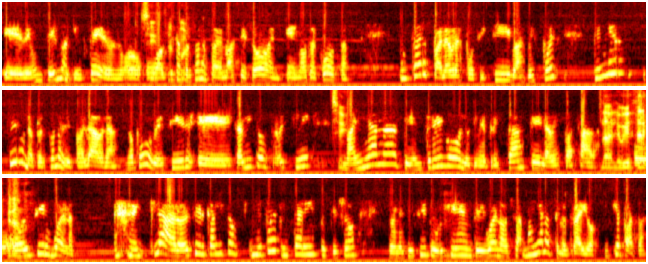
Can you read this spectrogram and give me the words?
eh, de un tema que usted, o, Sí, o aquella persona sabe más que yo en, en otra cosa. Usar palabras positivas, después tener, ser una persona de palabra. No puedo decir, eh, Carlitos, ¿sabes qué? Sí. Mañana te entrego lo que me prestaste la vez pasada. Dale, voy a estar O- esperando. O decir, bueno, claro, decir, Carlitos, ¿me puede prestar esto que yo lo necesito urgente? Y bueno, ya, mañana se lo traigo. ¿Y qué pasa?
